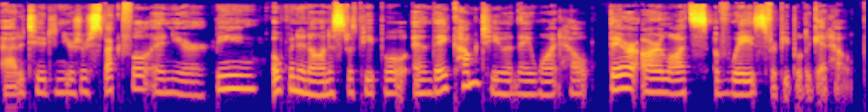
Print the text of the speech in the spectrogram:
attitude and you're respectful and you're being open and honest with people and they come to you and they want help, there are lots of ways for people to get help.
